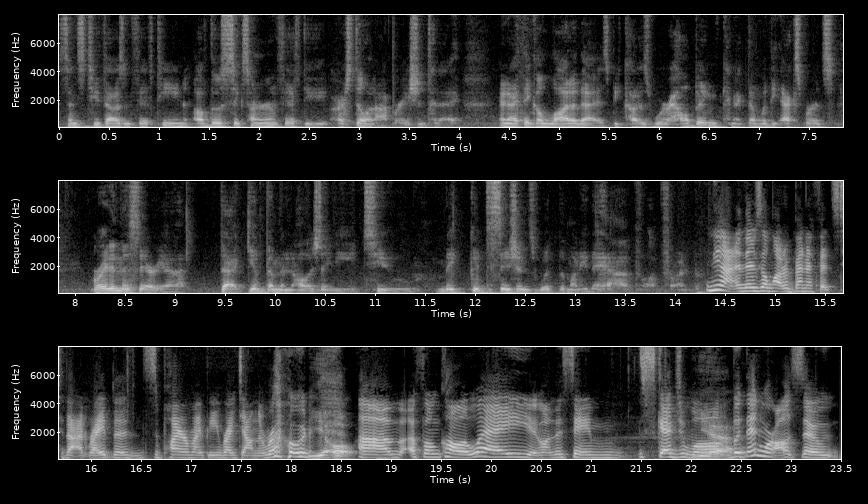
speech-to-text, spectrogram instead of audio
since 2015 of those 650 are still in operation today. And I think a lot of that is because we're helping connect them with the experts right in this area that give them the knowledge they need to make good decisions with the money they have up front. Yeah, and there's a lot of benefits to that, right? The supplier might be right down the road. Yeah. Oh. Um, a phone call away, you know, on the same schedule. Yeah. But then we're also,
